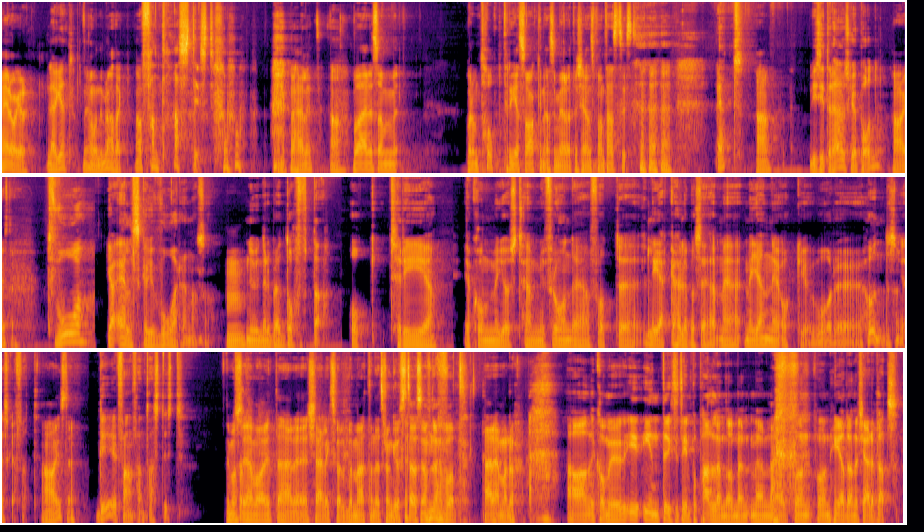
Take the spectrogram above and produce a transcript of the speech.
Hej Roger. Läget? Jo, det är bra tack. Ja, fantastiskt. Vad härligt. Ja. Vad är det som, vad är de topp tre sakerna som gör att det känns fantastiskt? Ett, Ja, vi sitter här och ska göra podd. ja just det. Två, jag älskar ju våren alltså. Nu när det börjar dofta. Och tre, jag kommer just hemifrån där jag har fått eh, leka, höll jag på att säga, med, med Jenny och eh, vår eh, hund som vi har skaffat. Ja, just det. Det är fan fantastiskt. Det måste ju ha varit det här eh, kärleksfulla bemötandet från Gustav som du har fått här hemma då. Ja, det kommer ju inte riktigt in på pallen då, men, men eh, på, en, på en hedrande fjärdeplats.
